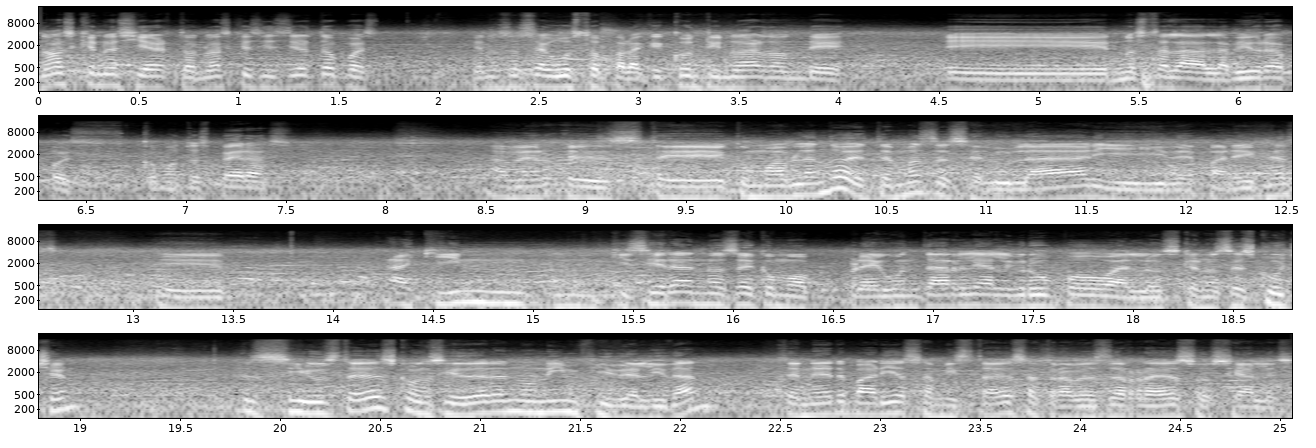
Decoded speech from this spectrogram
no es que no es cierto, no es que sí es cierto, pues ya no estás a gusto, ¿para qué continuar donde eh, no está la, la vibra, pues, como tú esperas? A ver, este, como hablando de temas de celular y de parejas, eh, aquí quisiera, no sé, como preguntarle al grupo o a los que nos escuchen, si ustedes consideran una infidelidad tener varias amistades a través de redes sociales.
